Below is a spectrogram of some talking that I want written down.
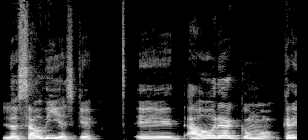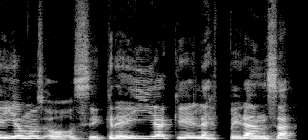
los saudíes, que eh, ahora como creíamos o se creía que la esperanza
